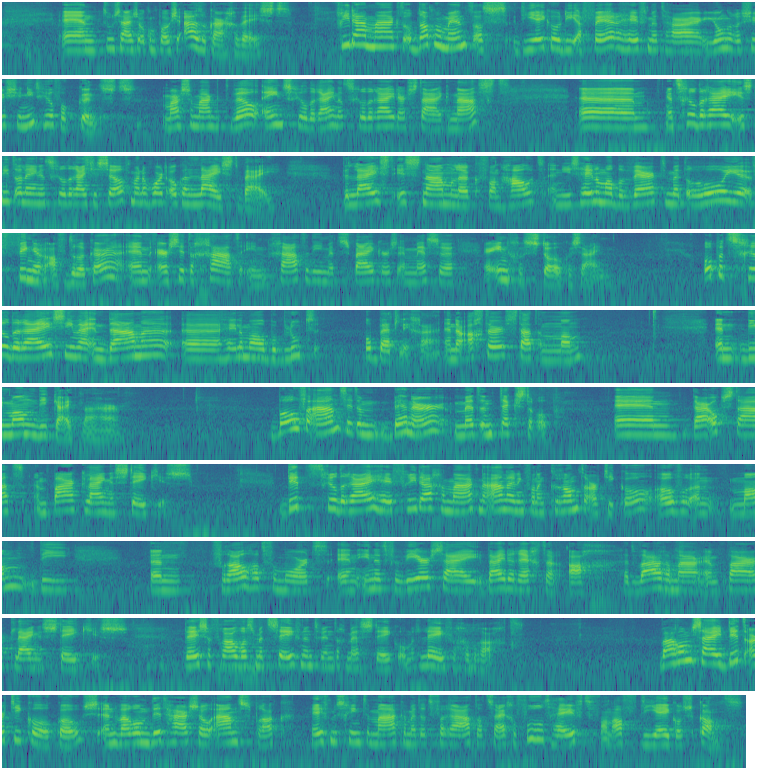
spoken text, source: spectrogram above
En toen zijn ze ook een poosje uit elkaar geweest. Frida maakt op dat moment, als Diego die affaire heeft met haar jongere zusje, niet heel veel kunst. Maar ze maakt wel één schilderij en dat schilderij, daar sta ik naast. Uh, het schilderij is niet alleen het schilderijtje zelf, maar er hoort ook een lijst bij. De lijst is namelijk van hout en die is helemaal bewerkt met rode vingerafdrukken. En er zitten gaten in. Gaten die met spijkers en messen erin gestoken zijn. Op het schilderij zien wij een dame uh, helemaal bebloed op bed liggen. En daarachter staat een man. En die man die kijkt naar haar. Bovenaan zit een banner met een tekst erop. En daarop staat een paar kleine steekjes. Dit schilderij heeft Frida gemaakt naar aanleiding van een krantenartikel over een man die een vrouw had vermoord en in het verweer zei bij de rechter: Ach, het waren maar een paar kleine steekjes. Deze vrouw was met 27 messteken om het leven gebracht. Waarom zij dit artikel koos en waarom dit haar zo aansprak, heeft misschien te maken met het verraad dat zij gevoeld heeft vanaf Diego's kant.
